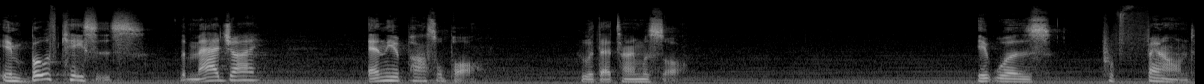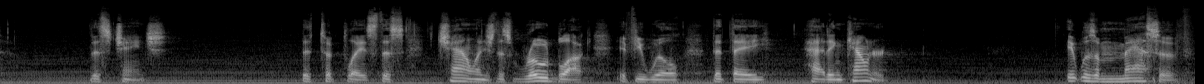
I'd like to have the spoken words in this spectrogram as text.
In both cases, the Magi and the Apostle Paul, who at that time was Saul, it was profound, this change that took place, this challenge, this roadblock, if you will, that they had encountered. It was a massive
